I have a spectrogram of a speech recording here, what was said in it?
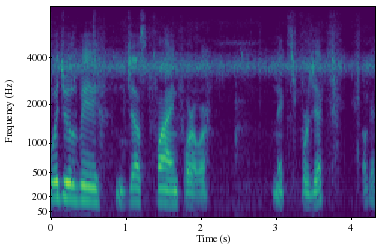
which will be just fine for our next project. Okay.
